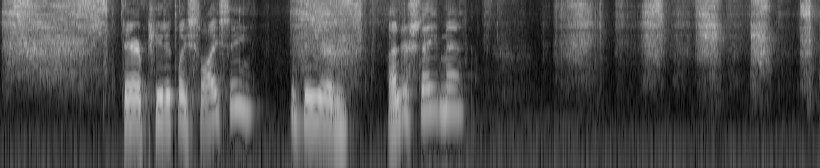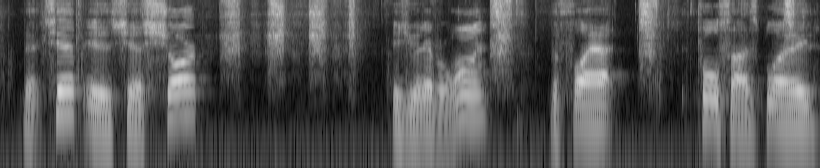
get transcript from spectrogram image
therapeutically slicey, would be an understatement. That tip is just sharp as you would ever want. The flat, full-size blade.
